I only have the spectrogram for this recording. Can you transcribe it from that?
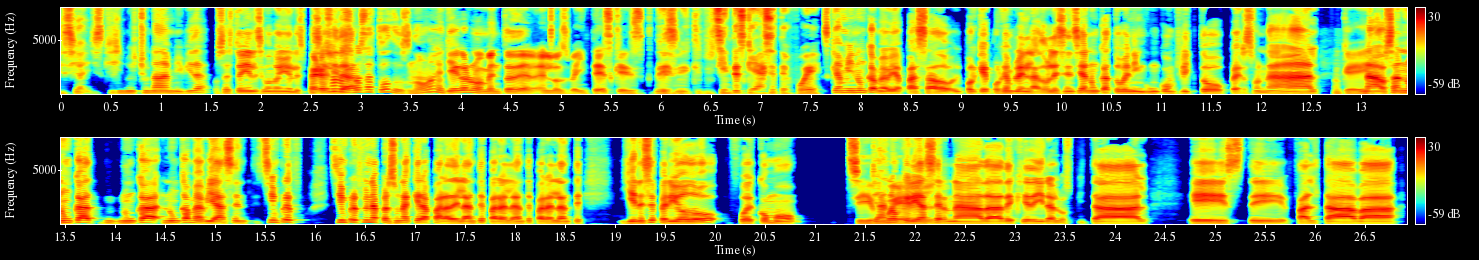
y decía, "Ay, es que no he hecho nada en mi vida. O sea, estoy en el segundo año de la Pero especialidad. eso nos pasa a todos, ¿no? Llega un momento de- en los 20 que, es- que- Sí. que sientes que ya se te fue. Es que a mí nunca me había pasado, porque, por ejemplo, en la adolescencia nunca tuve ningún conflicto personal, nada, o sea, nunca, nunca, nunca me había sentido, siempre, siempre fui una persona que era para adelante, para adelante, para adelante, y en ese periodo fue como, Sí, ya no quería el- hacer nada, dejé de ir al hospital, este, faltaba,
